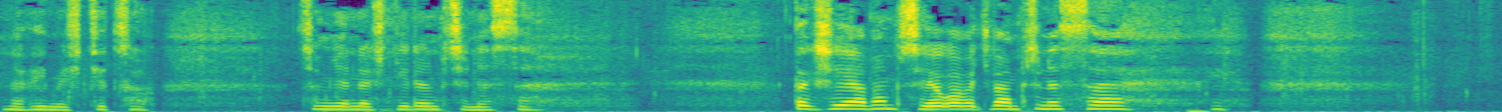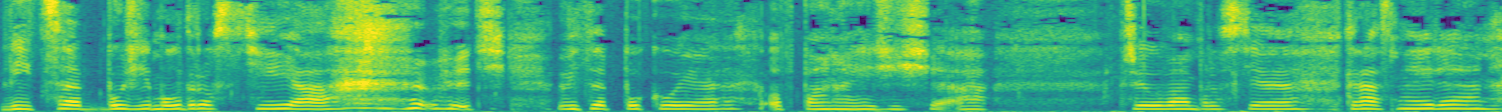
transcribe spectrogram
Nevím ještě, co, co mě dnešní den přinese. Takže já vám přeju, ať vám přinese více boží moudrosti a více pokoje od Pána Ježíše a přeju vám prostě krásný den.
